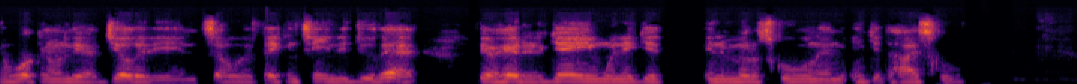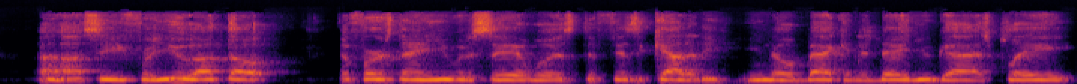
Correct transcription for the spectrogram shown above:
and working on their agility. And so if they continue to do that, they're ahead of the game when they get in the middle school and, and get to high school. Uh, see, for you, I thought the first thing you would have said was the physicality. You know, back in the day, you guys played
